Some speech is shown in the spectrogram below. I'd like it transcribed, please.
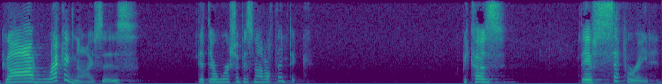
God recognizes that their worship is not authentic because they have separated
